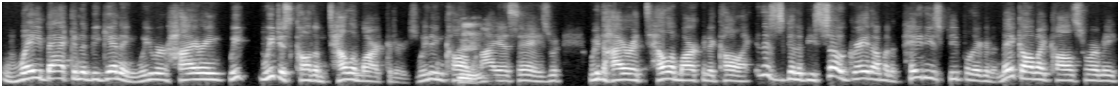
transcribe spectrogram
Way back in the beginning, we were hiring, we, we just called them telemarketers. We didn't call mm. them ISAs. We'd hire a telemarketer call like this is going to be so great i'm going to pay these people they're going to make all my calls for me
